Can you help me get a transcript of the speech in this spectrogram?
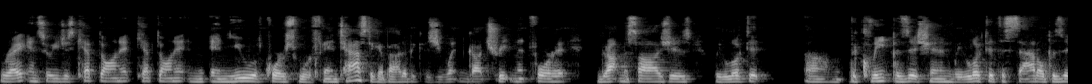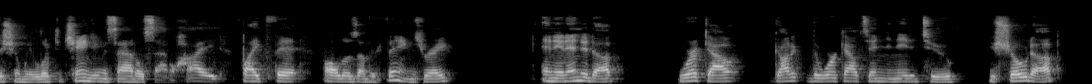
Right. And so you just kept on it, kept on it. And, and you, of course, were fantastic about it because you went and got treatment for it. You got massages. We looked at um, the cleat position. We looked at the saddle position. We looked at changing the saddle, saddle height, bike fit, all those other things. Right. And it ended up worked out, got the workouts in you needed to. You showed up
